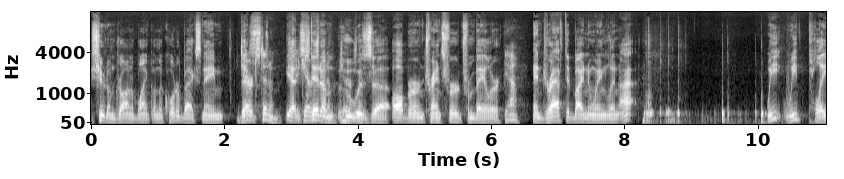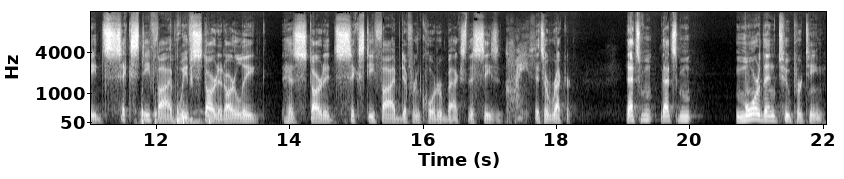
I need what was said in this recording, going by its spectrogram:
shoot, I'm drawing a blank on the quarterback's name. Jarrett That's- Stidham. Yeah, Jarrett Stidham, Stidham. who Jarrett was uh, Auburn, transferred from Baylor. Yeah. and drafted by New England. I. We we've played 65. We've started our league has started 65 different quarterbacks this season. Crazy. It's a record. That's that's m- more than two per team.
